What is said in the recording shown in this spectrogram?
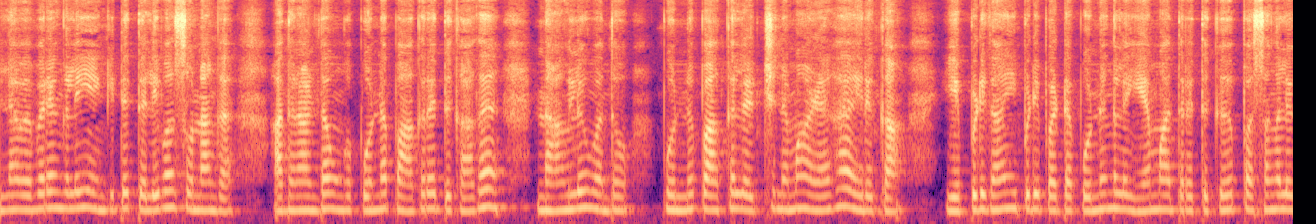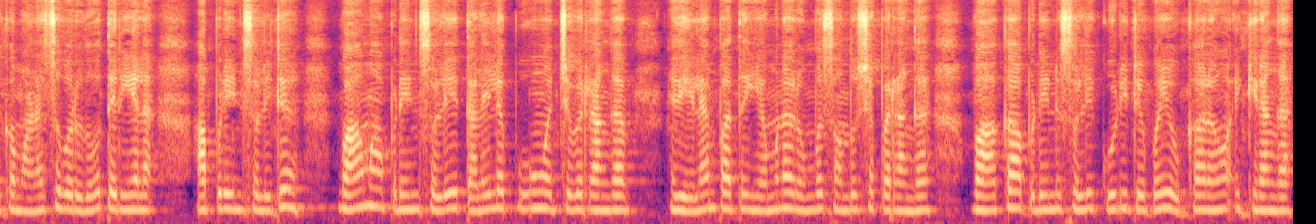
எல்லா விவரங்களையும் என்கிட்ட தெளிவாக சொன்னாங்க. அதனால தான் உங்கள் பொண்ணை பார்க்கறதுக்காக நாங்களும் வந்தோம். பொண்ணு பார்க்க லட்சணமாக அழகாக இருக்கான் எப்படி தான் இப்படிப்பட்ட பொண்ணுங்களை ஏமாத்துறதுக்கு பசங்களுக்கு மனசு வருதோ தெரியலை. அப்படின்னு சொல்லிட்டு வாமா அப்படின்னு சொல்லி தலையில பூவும் வச்சு விடுறாங்க. இதையெல்லாம் பார்த்து யமுனா ரொம்ப சந்தோஷப்படுறாங்க. வாக்கா அப்படின்னு சொல்லி கூட்டிட்டு போய் உட்காரவும் வைக்கிறாங்க.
